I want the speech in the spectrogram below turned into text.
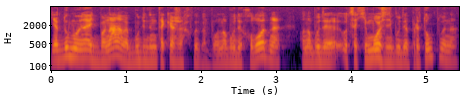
Я думаю, навіть бананове буде не таке жахливе, бо воно буде холодне, воно буде, оця хімозність буде притуплена.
